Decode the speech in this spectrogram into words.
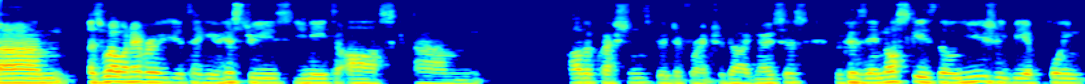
Um, as well, whenever you're taking your histories, you need to ask um, other questions for differential diagnosis because in NOSCEs, there'll usually be a point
